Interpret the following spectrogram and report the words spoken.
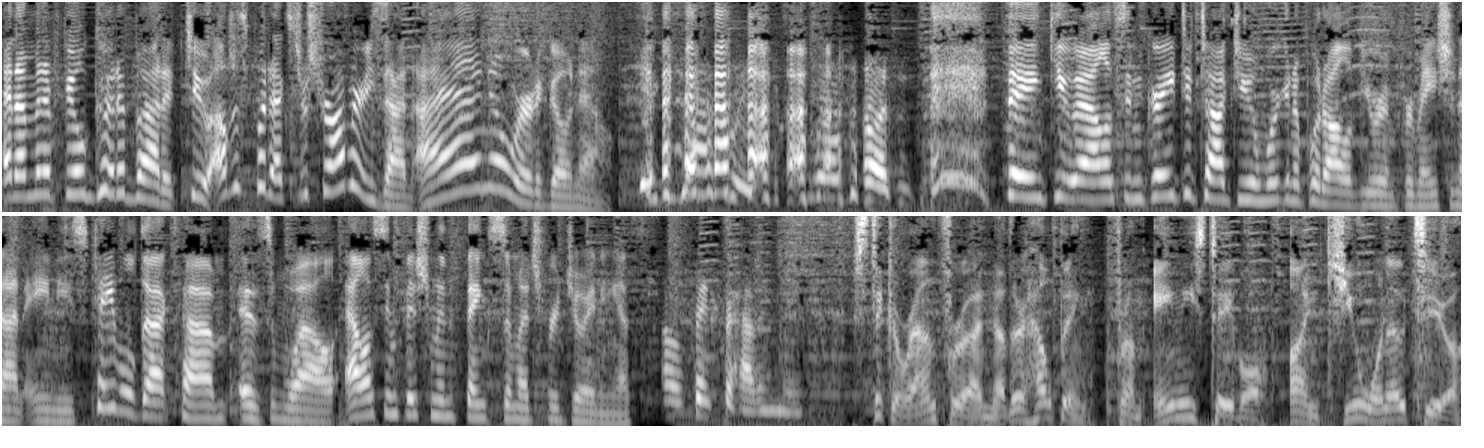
and I'm going to feel good about it too. I'll just put extra strawberries on. I know where to go now. Exactly. well done. Thank you, Allison. Great to talk to you. And we're going to put all of your information on amystable.com as well. Allison Fishman, thanks so much for joining us. Oh, thanks for having me. Stick around for another helping from Amy's Table on Q102.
